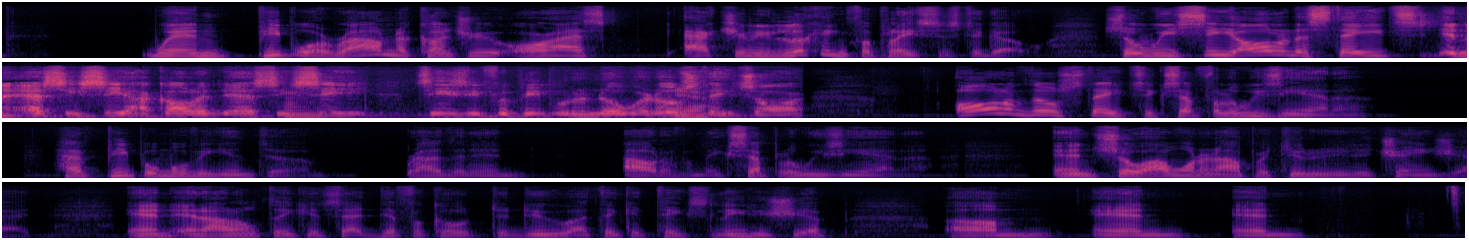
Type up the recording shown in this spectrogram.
when people around the country are ask, actually looking for places to go. So we see all of the states in the SEC, I call it the SEC, mm-hmm. it's easy for people to know where those yeah. states are. All of those states, except for Louisiana, have people moving into them rather than out of them, except Louisiana. And so I want an opportunity to change that and and I don't think it's that difficult to do. I think it takes leadership, um, and and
